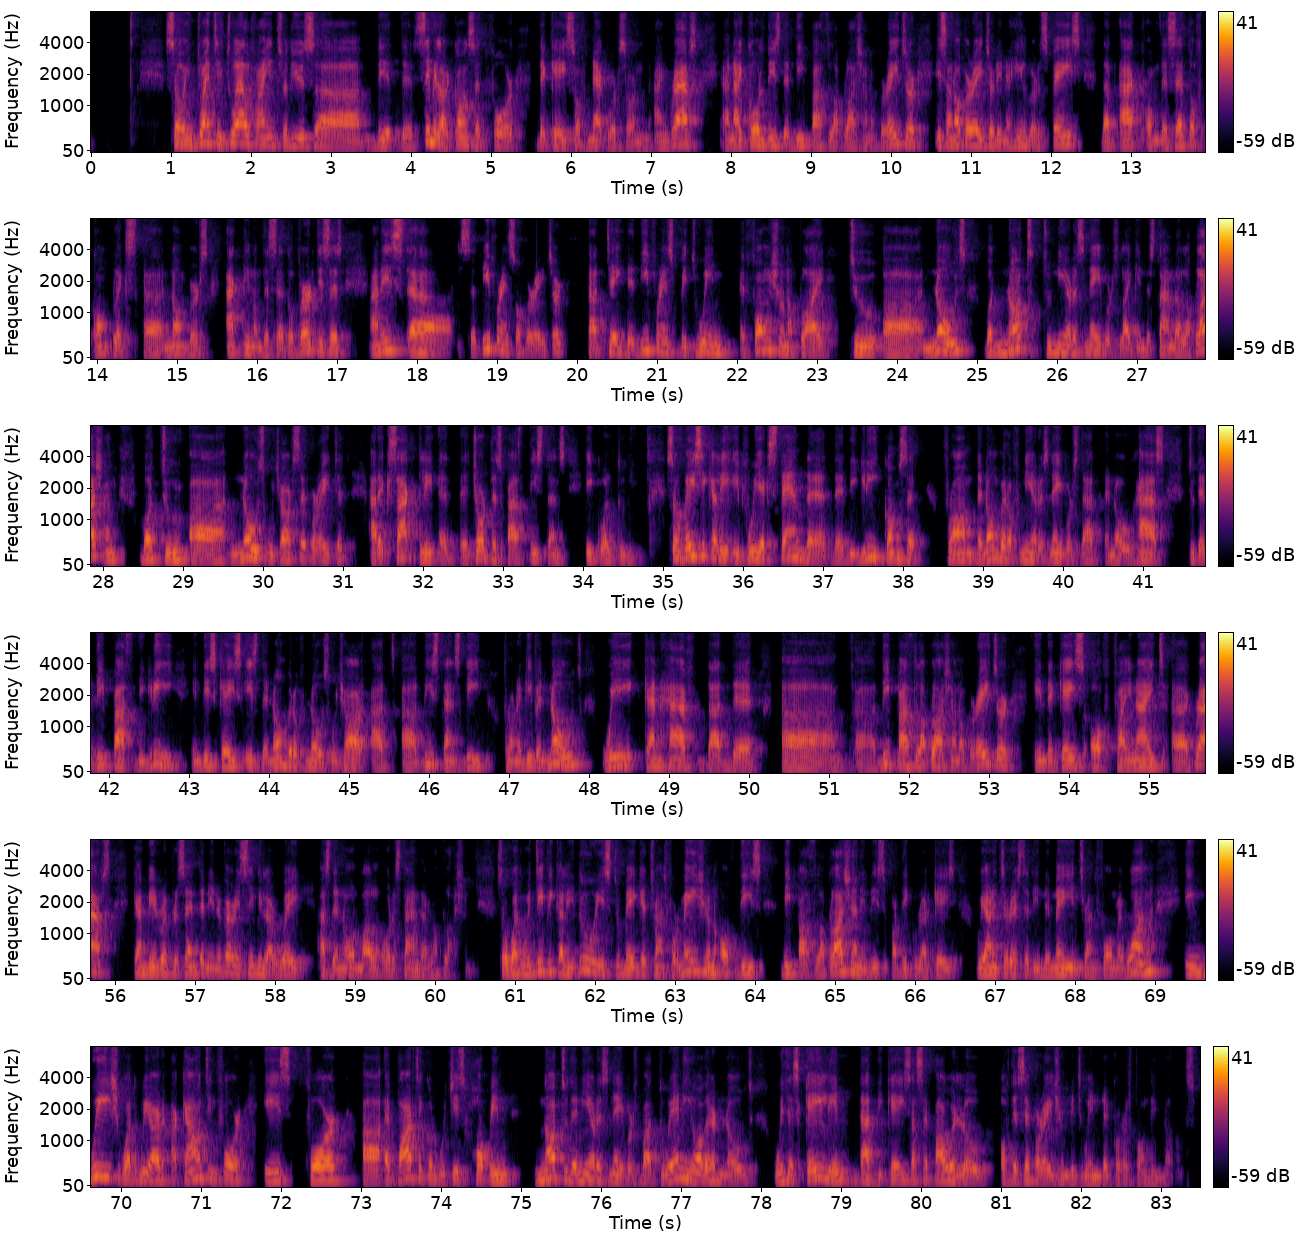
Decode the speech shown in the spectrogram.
So in 2012, I introduced uh, the, the, similar concept for the case of networks on, and graphs, and I call this the D-path Laplacian operator. It's an operator in a Hilbert space that act on the set of complex uh, numbers acting on the set of vertices, and it's, uh, it's a difference operator that take the difference between a function applied to uh, nodes, but not to nearest neighbors like in the standard Laplacian, but to uh, nodes which are separated at exactly a, a shortest path distance equal to d. So basically, if we extend the, the degree concept from the number of nearest neighbors that a node has to the d path degree, in this case is the number of nodes which are at a distance d from a given node, we can have that the uh, uh, d-path Laplacian operator in the case of finite uh, graphs can be represented in a very similar way as the normal or standard Laplacian. So what we typically do is to make a transformation of this d-path Laplacian. In this particular case, we are interested in the Mellin transformer one, in which what we are accounting for is for uh, a particle which is hopping not to the nearest neighbors, but to any other node with a scaling that decays as a power law of the separation between the corresponding nodes.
